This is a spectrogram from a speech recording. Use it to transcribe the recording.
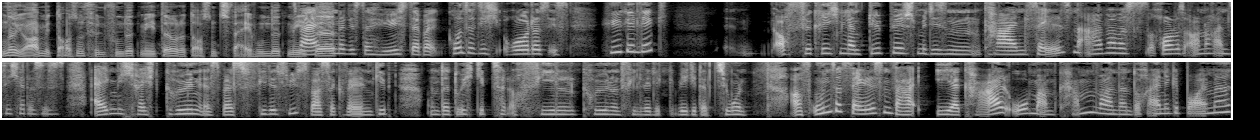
Naja, mit 1500 Meter oder 1200 Meter. 200 ist der höchste, aber grundsätzlich Rhodos ist hügelig auch für Griechenland typisch mit diesen kahlen Felsen, aber was Rhodos auch noch an sich hat, dass es eigentlich recht grün ist, weil es viele Süßwasserquellen gibt und dadurch gibt es halt auch viel Grün und viel Vegetation. Auf unser Felsen war eher kahl, oben am Kamm waren dann doch einige Bäume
